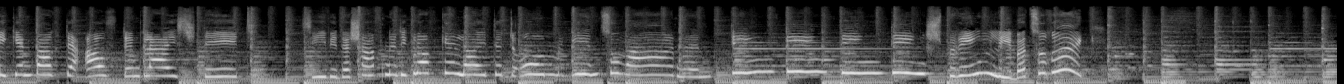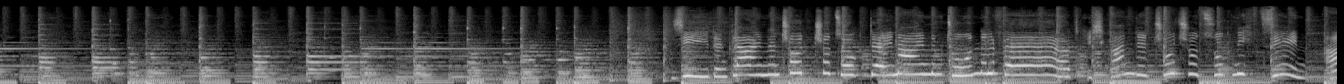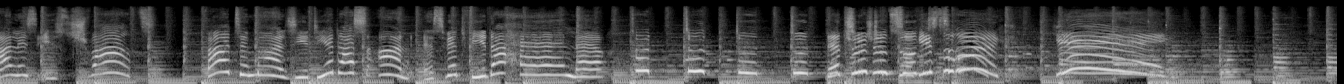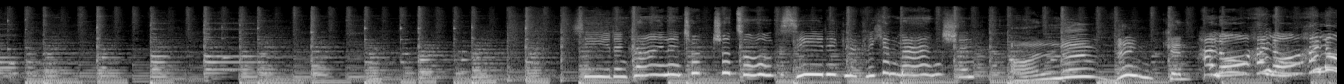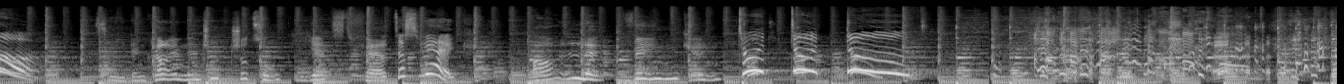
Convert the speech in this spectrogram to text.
Ziegenbock, der auf dem Gleis steht. Sieh, wie der Schaffner die Glocke läutet, um ihn zu warnen. Ding, ding, ding, ding, spring lieber zurück. Sieh den kleinen Tschutschuzug, der in einem Tunnel fährt. Ich kann den Tschutschuzug nicht sehen, alles ist schwarz. Warte mal, sieh dir das an, es wird wieder heller. Tut, tut, tut, tut, der Tschutschuzug ist zurück. Yay! Sieh den kleinen Tschutschuzug, sieh die glücklichen Menschen. Alle winken. Hallo, hallo, hallo! Sieh den kleinen Tschutschuzug, jetzt fährt es weg. Alle winken. Tut, tut, tut!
